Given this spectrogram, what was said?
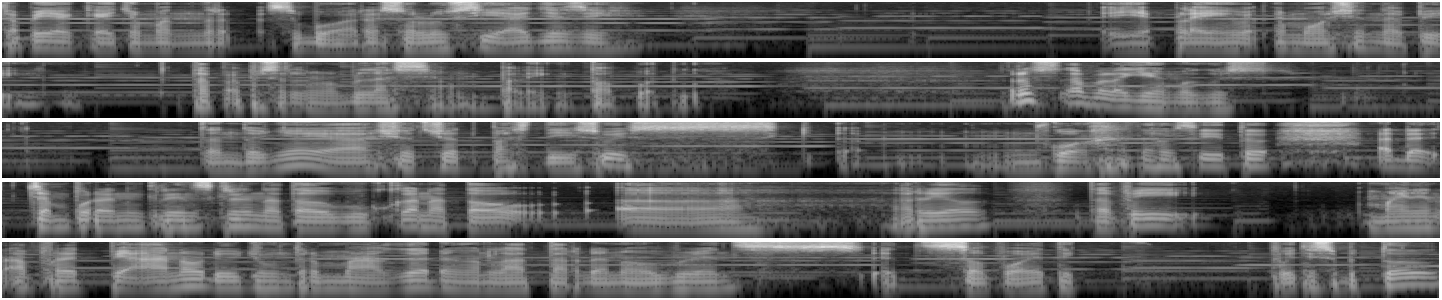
tapi ya kayak cuman sebuah resolusi aja sih ya playing with emotion tapi tetap episode 15 yang paling top buat gue terus apa lagi yang bagus? Tentunya ya shoot shoot pas di Swiss. Hmm, gue nggak tahu sih itu ada campuran green screen atau bukan atau uh, real tapi mainin upright piano di ujung dermaga dengan latar dan Brains it's so poetic. Puitis betul.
